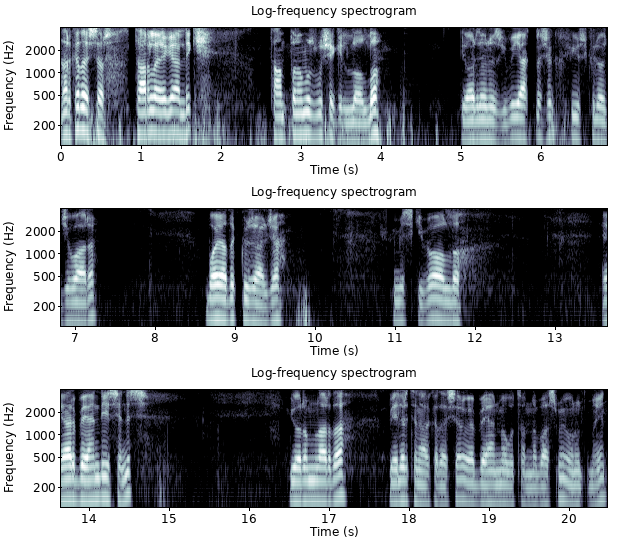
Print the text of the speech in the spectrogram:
Arkadaşlar tarlaya geldik. Tamponumuz bu şekilde oldu. Gördüğünüz gibi yaklaşık 100 kilo civarı. Boyadık güzelce. Mis gibi oldu. Eğer beğendiyseniz yorumlarda belirtin arkadaşlar ve beğenme butonuna basmayı unutmayın.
